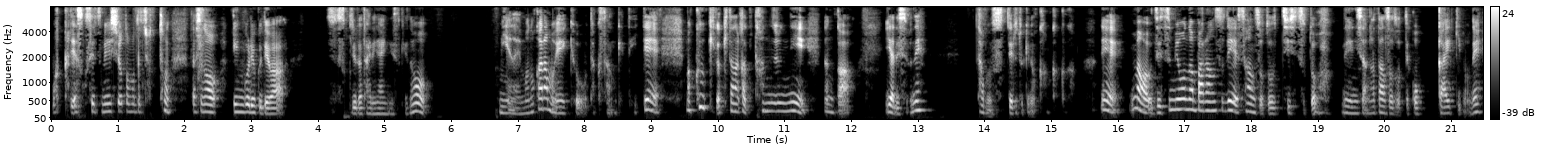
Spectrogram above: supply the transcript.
わかりやすく説明しようと思って、ちょっと私の言語力ではスキルが足りないんですけど、見えないものからも影響をたくさん受けていて、まあ、空気が汚かった単純になんか嫌ですよね。多分吸ってる時の感覚が。で、今は絶妙なバランスで酸素と窒素と、ね、二酸化炭素とってこう外気のね、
